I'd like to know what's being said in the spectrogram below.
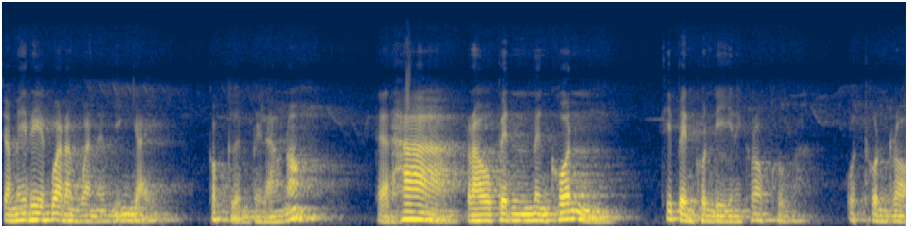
จะไม่เรียกว่ารางวัลนั้นยิ่งใหญ่ก็เกินไปแล้วเนาะแต่ถ้าเราเป็นหนึ่งคนที่เป็นคนดีในครอบครัว อดทนรอ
